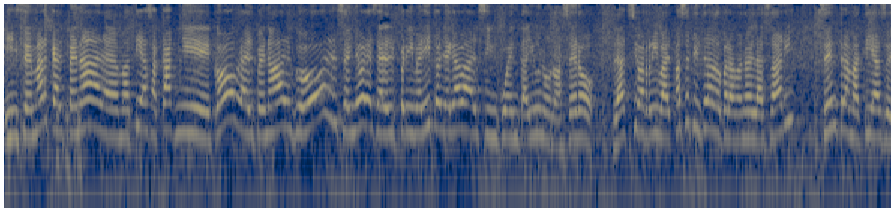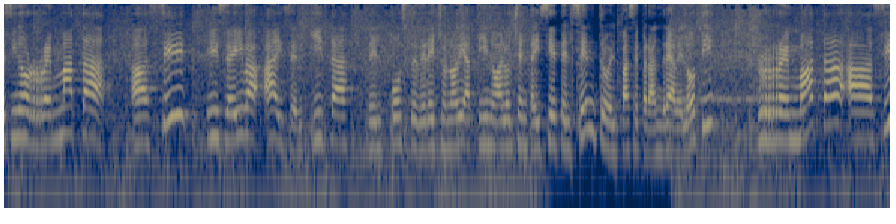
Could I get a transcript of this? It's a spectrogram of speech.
Y se marca el penal. Matías Acagni cobra el penal. Gol, señores. El primerito llegaba al 51, 1 a 0. Lazio arriba. El pase filtrado para Manuel Lazari. Centra Matías Vecino, remata así y se iba, ay, cerquita del poste derecho. No había tino al 87. El centro, el pase para Andrea Velotti remata así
